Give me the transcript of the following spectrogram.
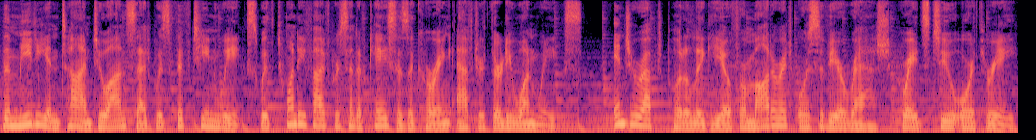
the median time to onset was 15 weeks, with 25% of cases occurring after 31 weeks. Interrupt Poteligeo for moderate or severe rash, grades 2 or 3.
